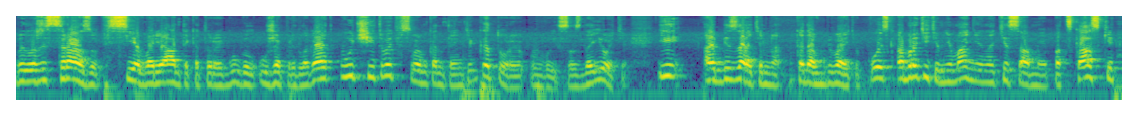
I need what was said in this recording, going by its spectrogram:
Вы должны сразу все варианты, которые Google уже предлагает, учитывать в своем контенте, который вы создаете. И обязательно, когда вбиваете в поиск, обратите внимание на те самые подсказки,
